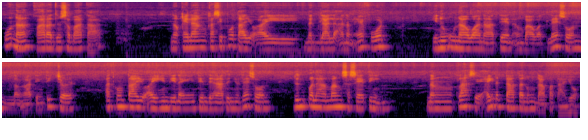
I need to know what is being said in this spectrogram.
Una, para dun sa bata, na kailangan kasi po tayo ay naglalaan ng effort, inuunawa natin ang bawat lesson ng ating teacher, at kung tayo ay hindi naiintindihan natin yung lesson, dun pa lamang sa setting ng klase ay nagtatanong dapat tayo.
